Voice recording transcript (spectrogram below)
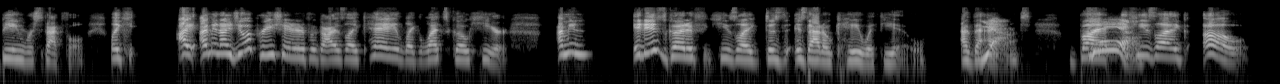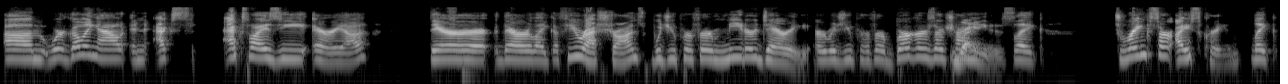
being respectful. Like I I mean I do appreciate it if a guy's like, hey, like let's go here. I mean, it is good if he's like, does is that okay with you at the yeah. end? But yeah, he's like, oh, um, we're going out in X XYZ area. There there are like a few restaurants. Would you prefer meat or dairy? Or would you prefer burgers or Chinese? Right. Like drinks or ice cream? Like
